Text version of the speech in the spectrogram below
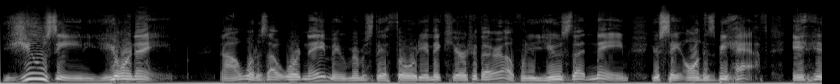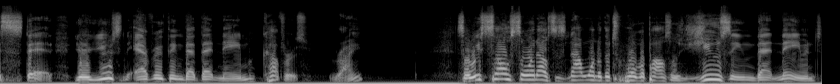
using your name. Now, what does that word name mean? Remember, the authority and the character thereof. When you use that name, you're saying on his behalf, in his stead. You're using everything that that name covers, right? So we saw someone else who's not one of the 12 apostles using that name, and,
